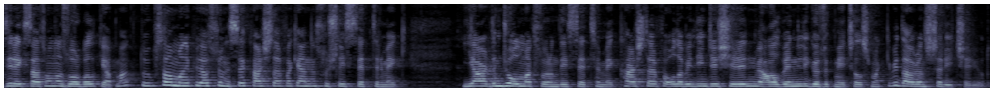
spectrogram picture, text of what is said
direkt zaten ona zorbalık yapmak. Duygusal manipülasyon ise karşı tarafa kendini suçlu hissettirmek, yardımcı olmak zorunda hissettirmek, karşı tarafa olabildiğince şirin ve albenili gözükmeye çalışmak gibi davranışları içeriyordu.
